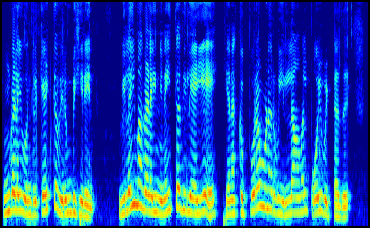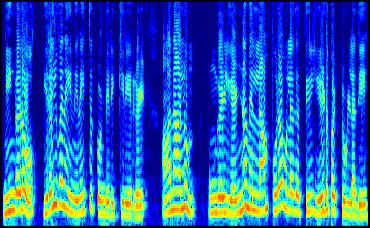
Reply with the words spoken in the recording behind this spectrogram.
உங்களை ஒன்று கேட்க விரும்புகிறேன். விலைமகளை நினைத்ததிலேயே எனக்கு புற உணர்வு இல்லாமல் போய்விட்டது. நீங்களோ இறைவனை நினைத்து கொண்டிருக்கிறீர்கள். ஆனாலும் உங்கள் எண்ணமெல்லாம் புற உலகத்தில் ஈடுபட்டுள்ளதே.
